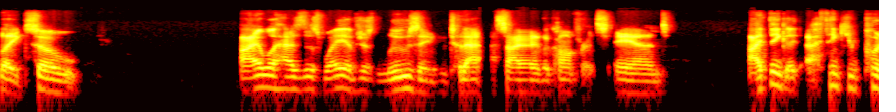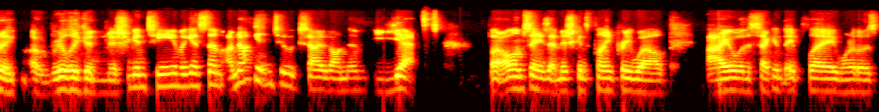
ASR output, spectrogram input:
Like, so Iowa has this way of just losing to that side of the conference. And I think I think you put a, a really good Michigan team against them. I'm not getting too excited on them yet, but all I'm saying is that Michigan's playing pretty well. Iowa, the second they play one of those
